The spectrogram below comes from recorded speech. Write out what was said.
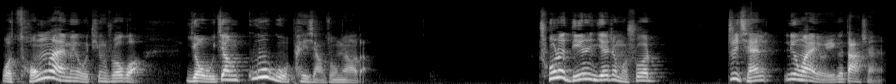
我从来没有听说过有将姑姑配享宗庙的。除了狄仁杰这么说，之前另外有一个大臣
